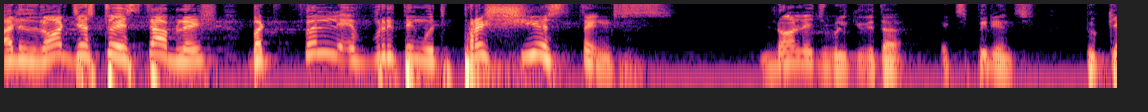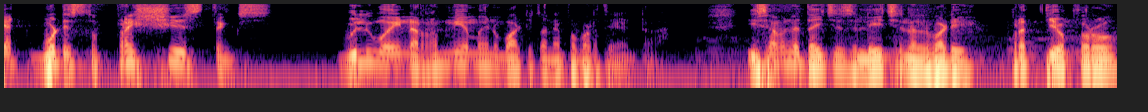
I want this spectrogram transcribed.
and is not just to establish but fill everything with precious things knowledge will give the experience to get what is the precious things విలువైన రమ్యమైన వాటితో నింపబడతాయంట. ఈ సమయంలో దయచేసి లేచి నిలబడి ప్రతి ఒక్కరూ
